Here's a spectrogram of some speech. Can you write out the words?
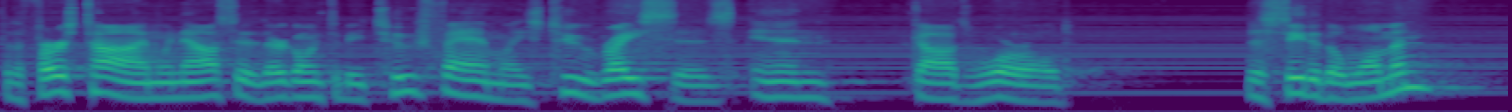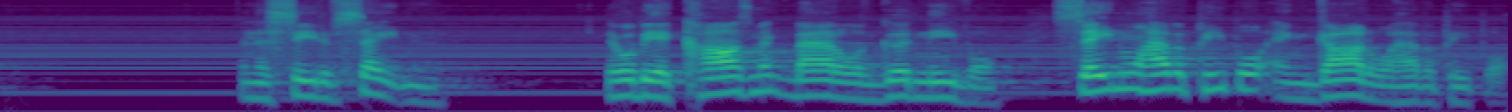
For the first time, we now see that there are going to be two families, two races in God's world the seed of the woman and the seed of Satan. There will be a cosmic battle of good and evil. Satan will have a people, and God will have a people.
